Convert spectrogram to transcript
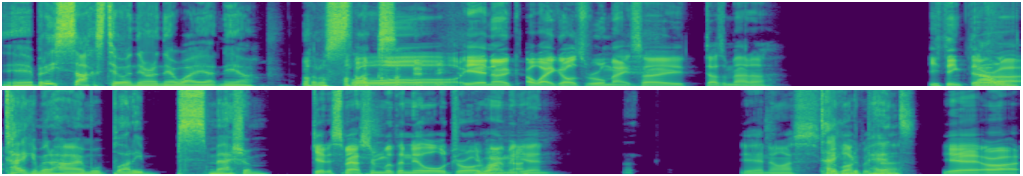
Yeah, but he sucks too, and they're on their way out now. Little slugs. Oh, yeah, no away goals rule, mate. So it doesn't matter. You think they're No, we'll uh, take him at home. We'll bloody smash him. get it smash them with a nil or draw You at won't home know. again? Yeah, nice. Take Good luck with pens. that. Yeah, all right.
